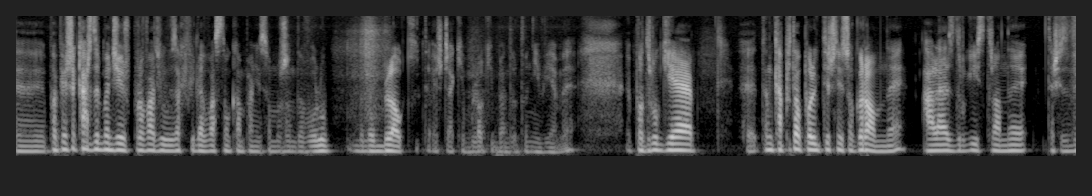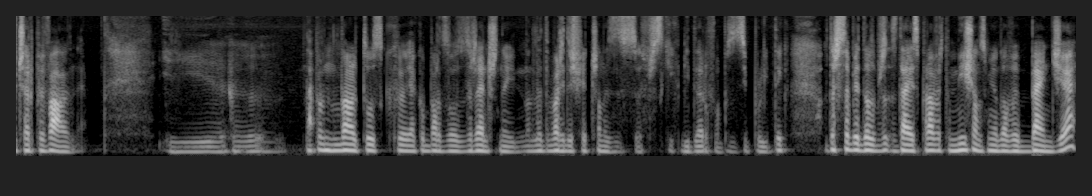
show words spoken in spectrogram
y, po pierwsze, każdy będzie już prowadził za chwilę własną kampanię samorządową lub będą bloki. To jeszcze jakie bloki będą, to nie wiemy. Po drugie, y, ten kapitał polityczny jest ogromny, ale z drugiej strony też jest wyczerpywalny. I y, na pewno Donald Tusk jako bardzo zręczny i bardziej doświadczony ze wszystkich liderów opozycji polityk, też sobie dobrze zdaje sprawę, że ten miesiąc miodowy będzie.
